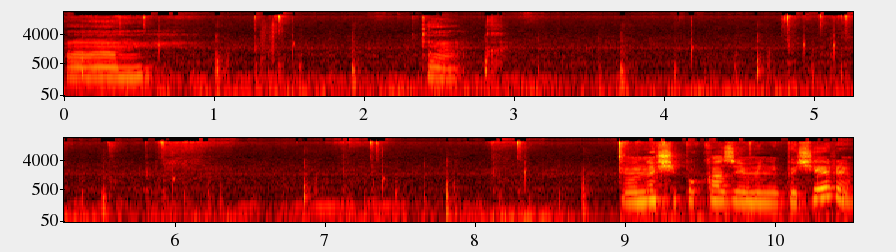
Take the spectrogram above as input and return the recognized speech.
Ам... Так. Воно ще показує мені печери.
